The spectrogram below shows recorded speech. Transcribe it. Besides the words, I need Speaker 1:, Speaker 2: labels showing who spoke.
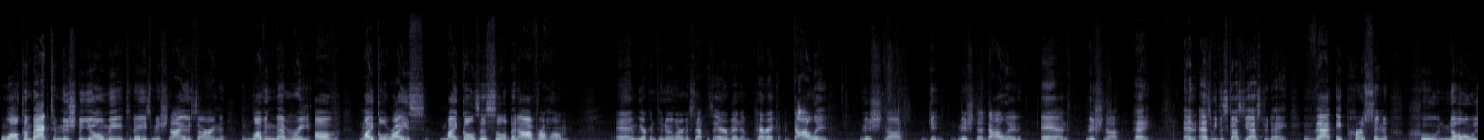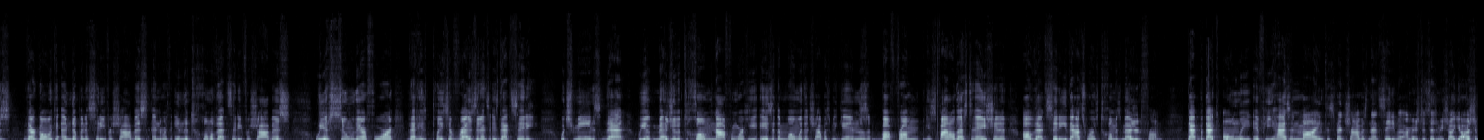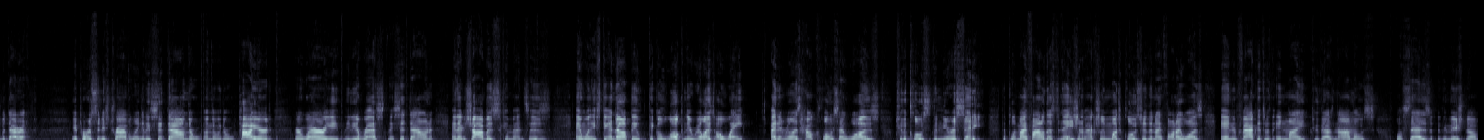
Speaker 1: Welcome back to Mishnah Yomi. Today's Mishnayos are in loving memory of Michael Rice, Michael Zissel ben Avraham. And we are continuing learning Masechtas Eruvin, Perek Dalid, Mishnah, Mishnah Dalid, and Mishnah Hey. And as we discussed yesterday, that a person who knows they're going to end up in a city for Shabbos, and within the tchum of that city for Shabbos, we assume therefore that his place of residence is that city, which means that we measure the tchum not from where he is at the moment that Shabbos begins, but from his final destination of that city. That's where his tchum is measured from. That, but that's only if he has in mind to spend Shabbos in that city. But our Mishnah says, "Mishal Yosheb a person is traveling and they sit down, they're, they're, tired, they're weary, they need a rest, they sit down, and then Shabbos commences. And when they stand up, they take a look and they realize, oh, wait, I didn't realize how close I was to the close, the nearest city. The, my final destination, I'm actually much closer than I thought I was, and in fact, it's within my 2,000 amos. Well, says the Mishnah,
